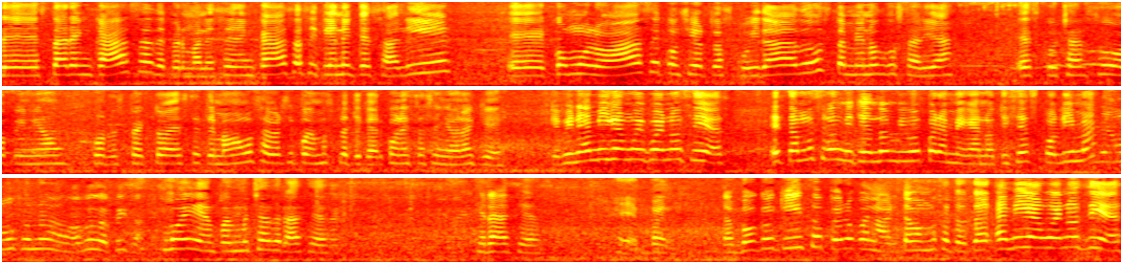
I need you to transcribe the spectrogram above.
de estar en casa, de permanecer en casa, si tiene que salir, eh, cómo lo hace, con ciertos cuidados. También nos gustaría escuchar su opinión con respecto a este tema. Vamos a ver si podemos platicar con esta señora que, que viene. Amiga, muy buenos días. Estamos transmitiendo en vivo para Mega Noticias Colima. Muy bien, pues muchas gracias. Gracias. Eh, bueno, tampoco quiso, pero bueno, ahorita vamos a tratar. Amiga, buenos días.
